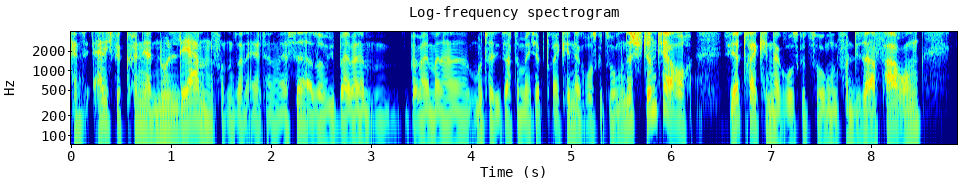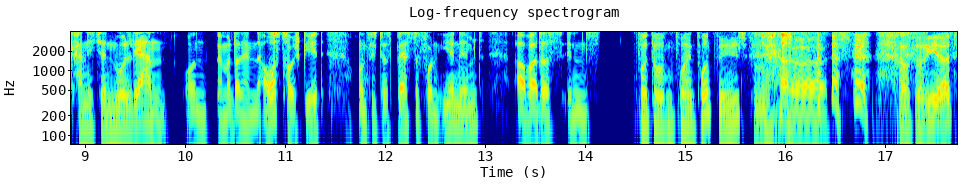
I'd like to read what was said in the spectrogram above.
ganz ehrlich, wir können ja nur lernen von unseren Eltern, weißt du? Also wie bei, meinem, bei meiner Mutter, die sagte immer, ich habe drei Kinder großgezogen. Und das stimmt ja auch. Sie hat drei Kinder großgezogen und von dieser Erfahrung kann ich ja nur lernen. Und wenn man dann in den Austausch geht und sich das Beste von ihr nimmt, aber das ins 2022 äh, transferiert,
